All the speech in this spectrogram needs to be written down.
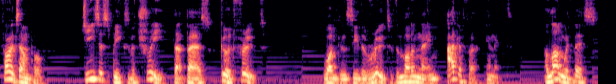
For example, Jesus speaks of a tree that bears good fruit. One can see the root of the modern name Agatha in it. Along with this,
